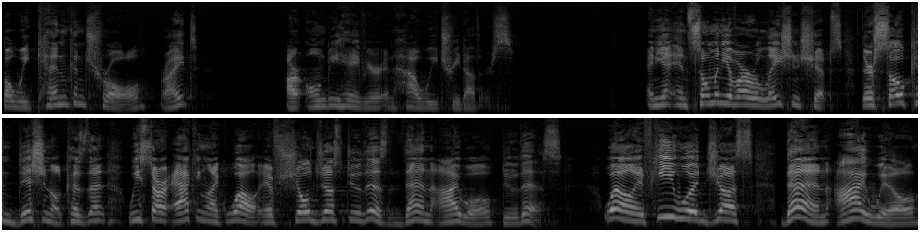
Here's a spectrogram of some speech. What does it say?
but we can control, right, our own behavior and how we treat others. And yet, in so many of our relationships, they're so conditional because then we start acting like, well, if she'll just do this, then I will do this. Well, if he would just, then I will.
